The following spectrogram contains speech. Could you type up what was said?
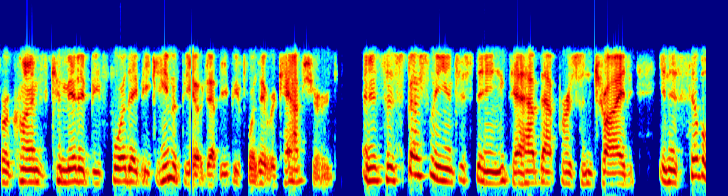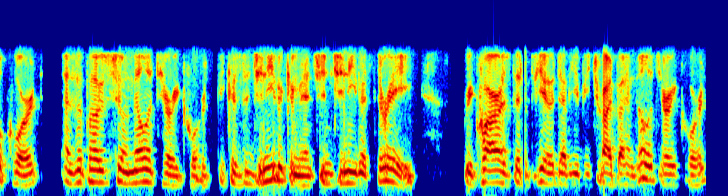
for crimes committed before they became a POW, before they were captured. And it's especially interesting to have that person tried in a civil court as opposed to a military court because the Geneva Convention, Geneva 3, requires that a POW be tried by a military court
